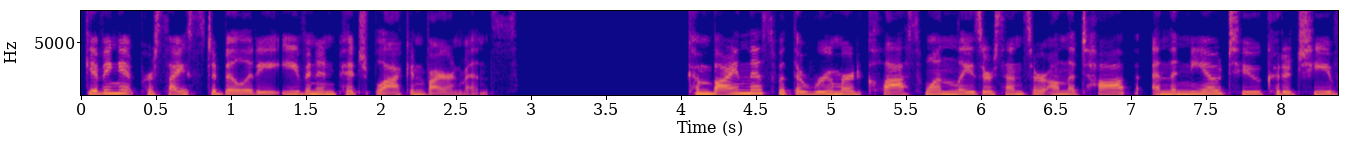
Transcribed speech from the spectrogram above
giving it precise stability even in pitch black environments. Combine this with the rumored Class 1 laser sensor on the top, and the Neo 2 could achieve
